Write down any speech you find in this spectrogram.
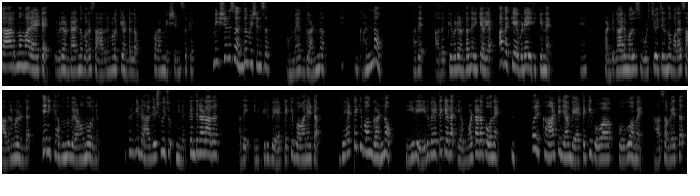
കാർന്നോമാരായിട്ടെ. ഇവിടെ ഉണ്ടായിരുന്ന കുറെ സാധനങ്ങളൊക്കെ ഉണ്ടല്ലോ. കുറെ മെഷീൻസ് ഒക്കെ. മെഷീൻസ് എന്ത് മെഷീൻസ് അമ്മേ ഗണ്ണ്. ഗണ്ണോ? അതെ അതൊക്കെ ഇവിടെ ഉണ്ടെന്ന് എനിക്കറിയാം. അതൊക്കെ എവിടെ ഇരിക്കുന്നേ? ഏഹ് പണ്ടുകാലം മുതൽ സൂക്ഷിച്ചു വെച്ചിരുന്ന കുറെ സാധനങ്ങളുണ്ട്. എനിക്ക് അതൊന്ന് വേണോന്ന് പറഞ്ഞു. അപ്പോഴേക്കും രാജേഷ് വെച്ചു നിനക്കെന്തിനാടാ അത്? അതെ എനിക്കൊരു വേട്ടയ്ക്ക് പോകാനായിട്ടാ വേട്ടയ്ക്ക് പോകാൻ കണ്ണോ? നീ ഇത് ഏത് വേട്ടയ്ക്കാടാ? എങ്ങോട്ടാടാ പോന്നെ ഒരു കാട്ടി ഞാൻ വേട്ടയ്ക്ക് പോവാ പോകുമേ ആ സമയത്ത്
